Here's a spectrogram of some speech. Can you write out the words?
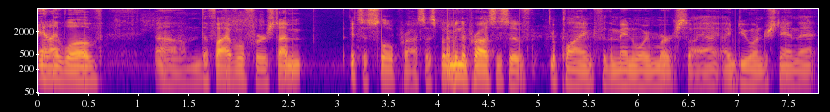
and I love um, the 501st. I'm. It's a slow process, but I'm in the process of applying for the Mandalorian Merc, so I, I do understand that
